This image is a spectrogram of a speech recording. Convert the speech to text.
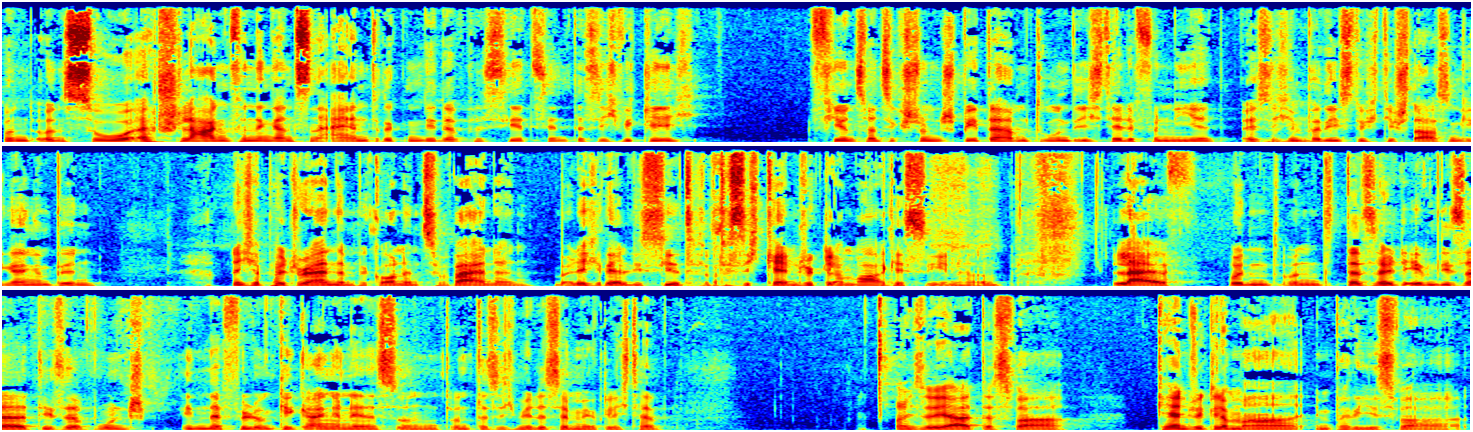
und, und so erschlagen von den ganzen Eindrücken, die da passiert sind, dass ich wirklich 24 Stunden später haben du und ich telefoniert, als ich in Paris durch die Straßen gegangen bin. Und ich habe halt random begonnen zu weinen, weil ich realisiert habe, dass ich Kendrick Lamar gesehen habe. Live. Und, und dass halt eben dieser, dieser Wunsch in Erfüllung gegangen ist und, und dass ich mir das ermöglicht habe. Also ja, das war Kendrick Lamar in Paris war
